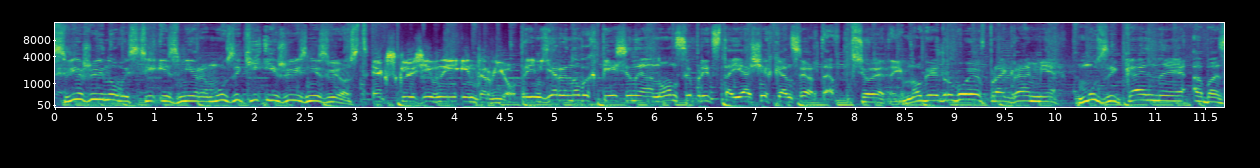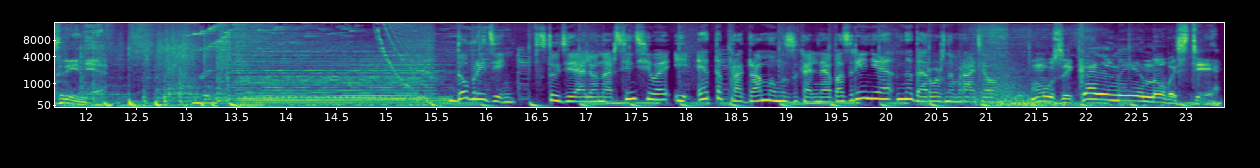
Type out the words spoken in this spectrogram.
свежие новости из мира музыки и жизни звезд. Эксклюзивные интервью, премьеры новых песен и анонсы предстоящих концертов. Все это и многое другое в программе «Музыкальное обозрение». Добрый день! В студии Алена Арсентьева, и это программа «Музыкальное обозрение» на Дорожном радио. Музыкальные новости.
